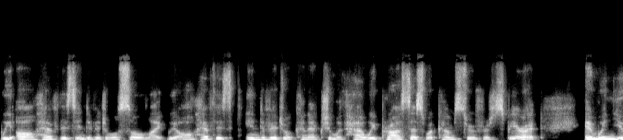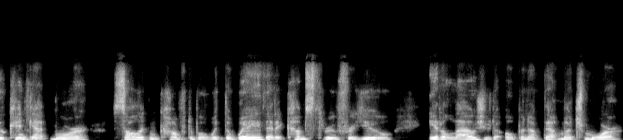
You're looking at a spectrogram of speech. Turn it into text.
we all have this individual soul light. We all have this individual connection with how we process what comes through for spirit. And when you can get more solid and comfortable with the way that it comes through for you, it allows you to open up that much more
